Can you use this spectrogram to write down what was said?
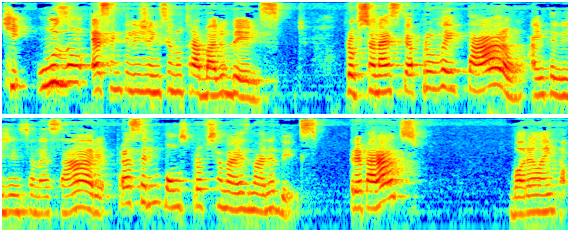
que usam essa inteligência no trabalho deles profissionais que aproveitaram a inteligência nessa área para serem bons profissionais na área deles. Preparados? Bora lá então.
